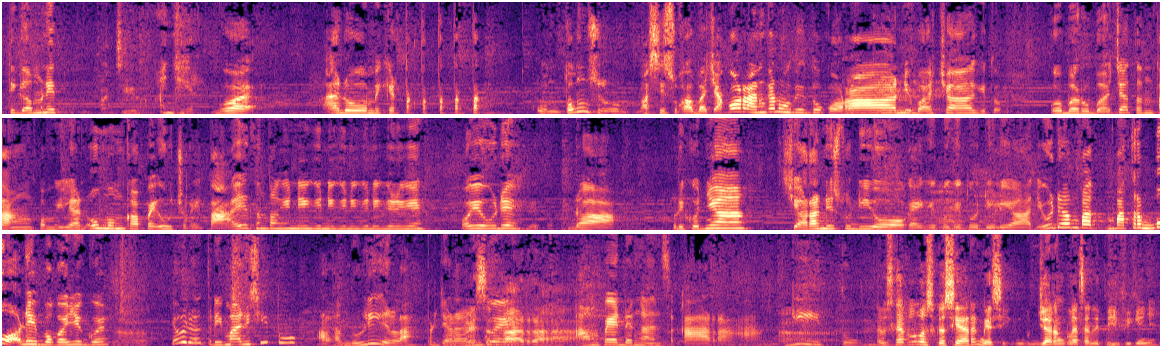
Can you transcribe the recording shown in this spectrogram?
Tiga menit, Anjir. anjir. Gue, aduh, mikir tek tek tek tek tek. Untung masih suka baca koran kan waktu itu koran Oke. dibaca gitu. Gue baru baca tentang pemilihan umum KPU cerita aja tentang ini gini gini gini gini. gini. Oh ya udah gitu. Udah. Berikutnya siaran di studio kayak gitu gitu dilihat. Ya udah empat empat rebo deh pokoknya gue. Ya udah terima di situ. Alhamdulillah perjalanan Sampai gue sekarang. sampai dengan sekarang gitu. Tapi sekarang lu masuk ke siaran gak sih? Jarang kelihatan di TV kayaknya.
